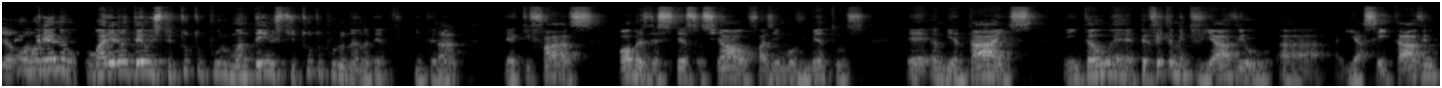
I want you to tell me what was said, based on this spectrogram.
É, o, Mariano, o Mariano tem o Instituto Puro, mantém o Instituto Purunã lá dentro, entendeu? Tá. É que faz obras de assistência social, fazem movimentos é, ambientais. Então, é perfeitamente viável a, e aceitável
